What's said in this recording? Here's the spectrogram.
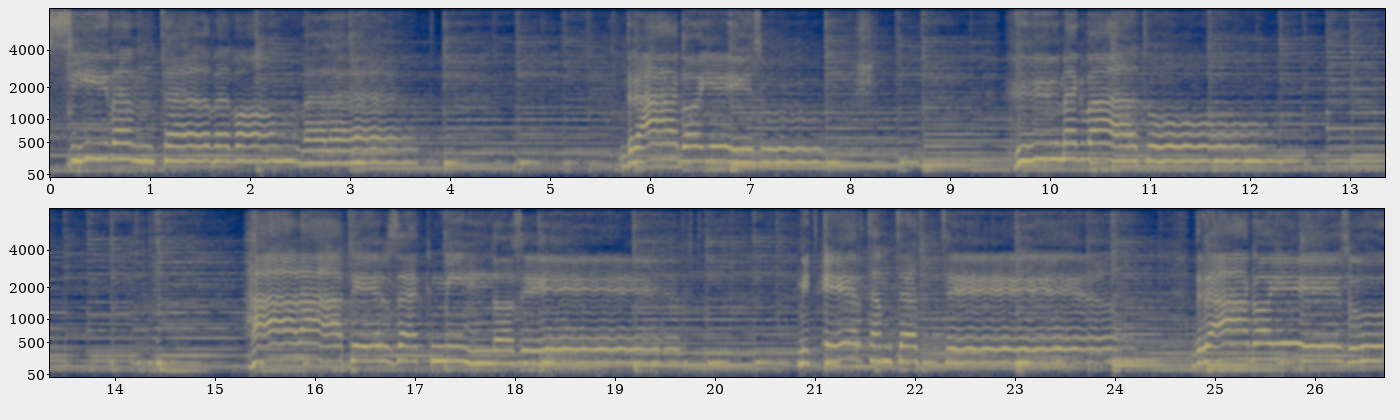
Szívem telve van veled, Drága Jézus, hű megváltó. Hálát érzek mindazért, mit értem tettél, drága Jézus,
